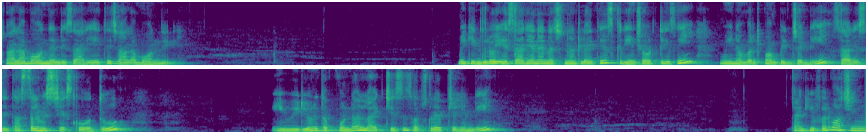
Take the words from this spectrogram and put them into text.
చాలా బాగుందండి. శారీ అయితే చాలా బాగుంది. మీకు ఇందులో ఏ శారీ అనేది నచ్చినట్లయితే స్క్రీన్ షాట్ తీసి మీ నెంబర్కి పంపించండి. శారీస్ అయితే అస్సలు మిస్ చేసుకోవద్దు. ఈ వీడియోని తప్పకుండా లైక్ చేసి సబ్స్క్రైబ్ చేయండి. Thank you for watching.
